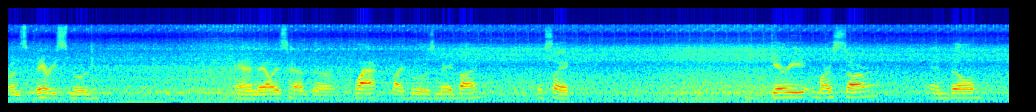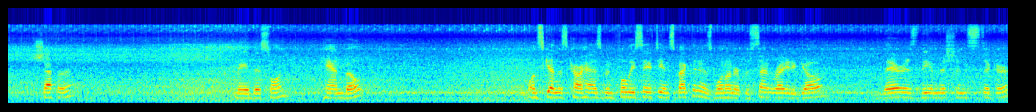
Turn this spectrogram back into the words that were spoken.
runs very smooth. And they always have the plaque by who it was made by. Looks like Gary Marstar and Bill Sheffer made this one, hand built. Once again, this car has been fully safety inspected and is 100% ready to go. There is the emissions sticker.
